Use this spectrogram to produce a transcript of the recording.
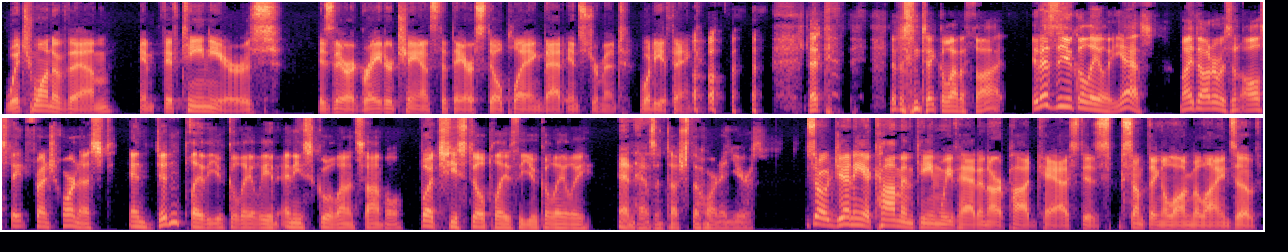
Which one of them in 15 years is there a greater chance that they are still playing that instrument? What do you think? that that doesn't take a lot of thought. It is the ukulele. Yes. My daughter was an all-state French hornist and didn't play the ukulele in any school ensemble, but she still plays the ukulele and hasn't touched the horn in years. So, Jenny, a common theme we've had in our podcast is something along the lines of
